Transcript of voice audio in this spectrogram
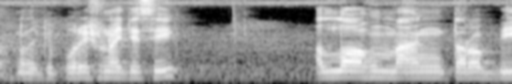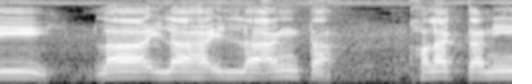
আপনাদেরকে পড়ে শোনাইতেছি। আল্লাহুম্মা আংতা রব্বি, লা ইলাহা ইল্লা আংতা খলাক্তানি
